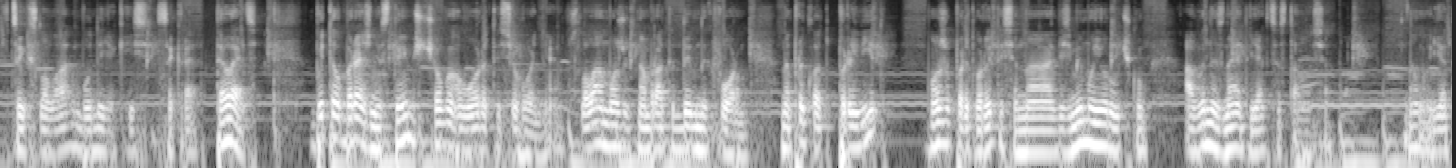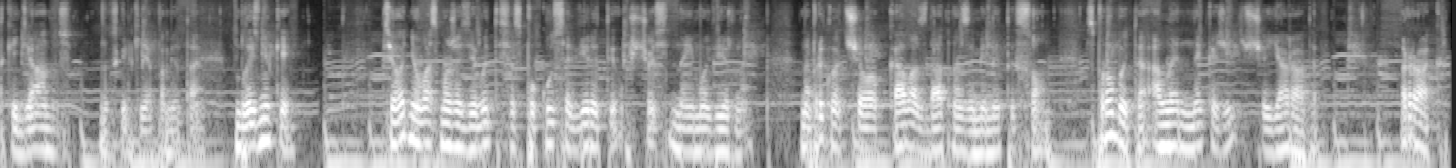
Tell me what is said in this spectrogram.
в цих словах буде якийсь секрет. Телець. Будьте обережні з тим, що ви говорите сьогодні. Слова можуть набрати дивних форм. Наприклад, привіт може перетворитися на візьми мою ручку, а ви не знаєте, як це сталося. Ну, є такий діагноз, наскільки я пам'ятаю. Близнюки. Сьогодні у вас може з'явитися спокуса вірити у щось неймовірне. Наприклад, що кава здатна замінити сон. Спробуйте, але не кажіть, що я радив. Рак.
